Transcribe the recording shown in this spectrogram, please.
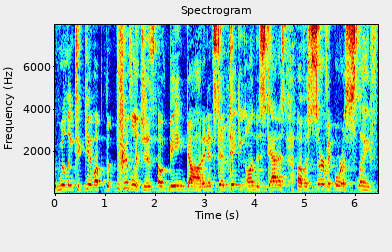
willing to give up the privileges of being God and instead taking on the status of a servant or a slave,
